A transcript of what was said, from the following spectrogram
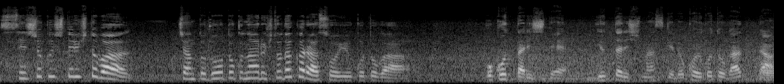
接触してる人はちゃんと道徳のある人だからそういうことが怒ったりして言ったりしますけどこういうことがあった。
